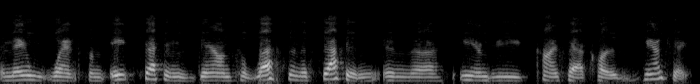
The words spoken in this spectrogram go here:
and they went from eight seconds down to less than a second in the EMV contact card handshake.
